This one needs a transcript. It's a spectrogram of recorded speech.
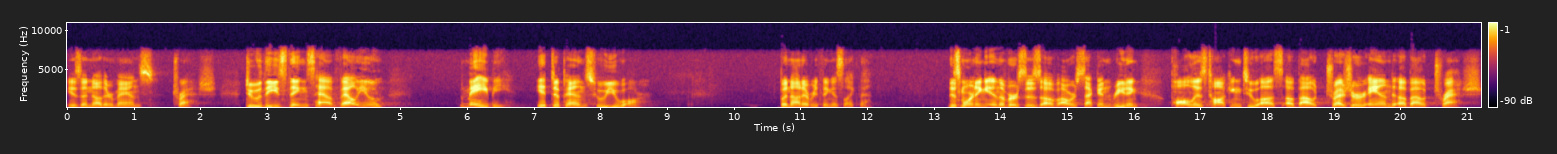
is another man's trash. Do these things have value? Maybe. It depends who you are. But not everything is like that. This morning, in the verses of our second reading, Paul is talking to us about treasure and about trash.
